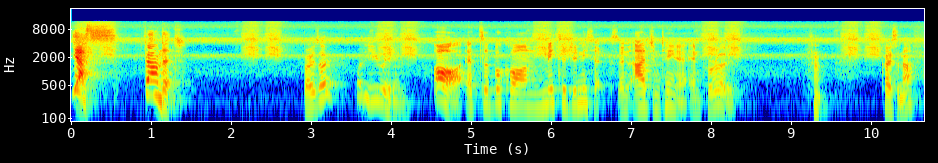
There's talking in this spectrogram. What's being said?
Yes! Found it! Bozo, what are you reading? Oh, it's a book on metagenetics in Argentina and Peru. Close enough.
